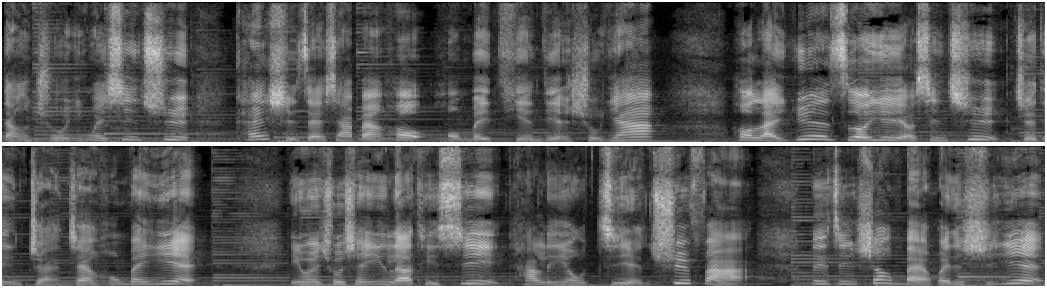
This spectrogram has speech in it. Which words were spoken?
当初因为兴趣，开始在下班后烘焙甜点舒压。后来越做越有兴趣，决定转战烘焙业。因为出身医疗体系，他利用减去法，历经上百回的实验，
